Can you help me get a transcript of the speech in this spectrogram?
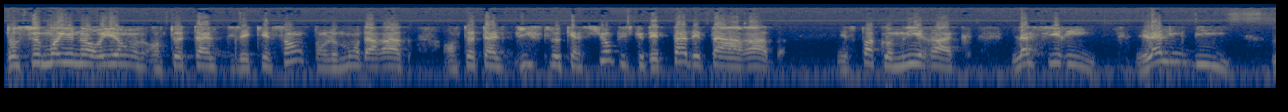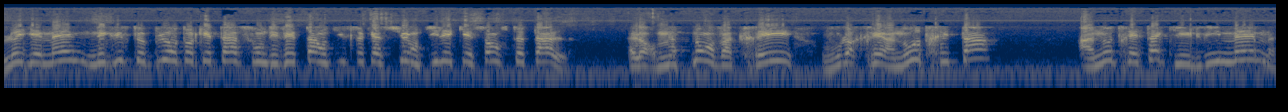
dans ce Moyen-Orient en totale déliquescence, dans le monde arabe en totale dislocation, puisque des tas d'États arabes, n'est-ce pas, comme l'Irak, la Syrie, la Libye, le Yémen n'existe plus en tant qu'État, ce sont des États en dislocation, en déliquescence totale. Alors maintenant, on va créer, vouloir créer un autre État, un autre État qui est lui-même,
